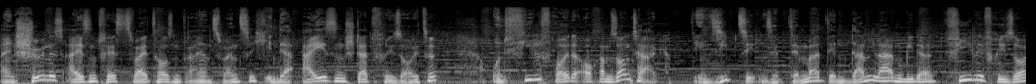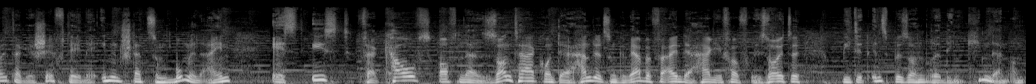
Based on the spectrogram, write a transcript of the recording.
ein schönes Eisenfest 2023 in der Eisenstadt Friseute und viel Freude auch am Sonntag, den 17. September, denn dann laden wieder viele Friseuter Geschäfte in der Innenstadt zum Bummeln ein. Es ist verkaufsoffener Sonntag und der Handels- und Gewerbeverein der HGV Friseute bietet insbesondere den Kindern und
